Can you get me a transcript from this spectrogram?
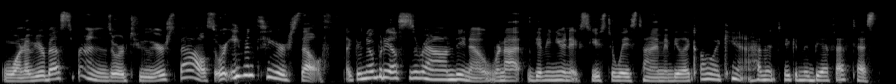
one of your best friends or to your spouse or even to yourself. Like if nobody else is around, you know, we're not giving you an excuse to waste time and be like, oh, I can't, I haven't taken the BFF test.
